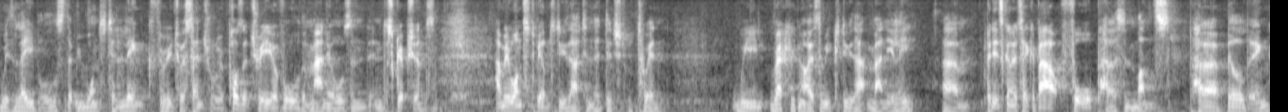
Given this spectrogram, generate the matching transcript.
with labels that we wanted to link through to a central repository of all the manuals and, and descriptions. And we wanted to be able to do that in the digital twin. We recognized that we could do that manually, um, but it's going to take about four person months per building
